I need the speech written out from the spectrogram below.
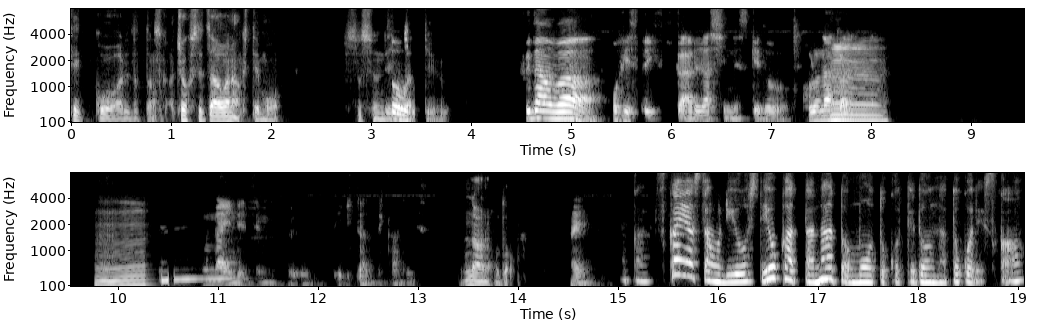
結構あれだったんですか？直接会わなくても進んでいったっていう。普段はオフィスで行く機会あるらしいんですけど、コロナ禍うん。うん。うんオンラインで全部できたって感じです。なるほど。はい。なんか、スカイアさんを利用してよかったなと思うとこってどんなとこですか？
